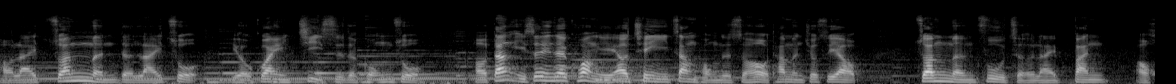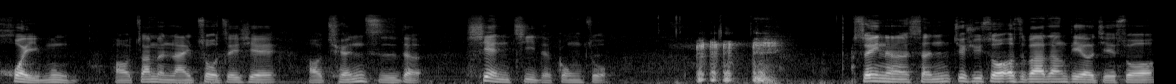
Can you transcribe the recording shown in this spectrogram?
好，来专门的来做有关于祭司的工作。好，当以色列人在旷野要迁移帐篷的时候，他们就是要专门负责来搬哦会幕，好，专门来做这些好全职的献祭的工作。所以呢，神继续说，二十八章第二节说：“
